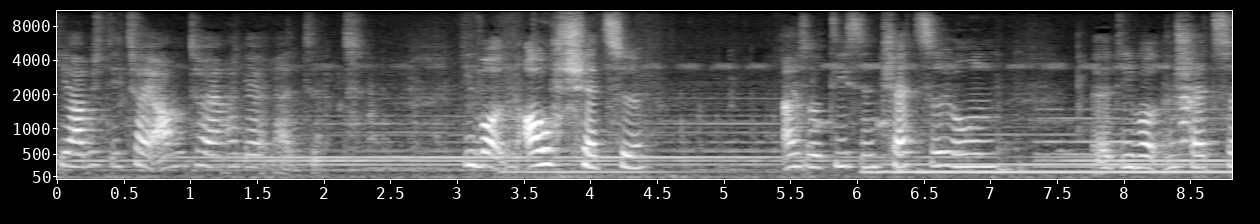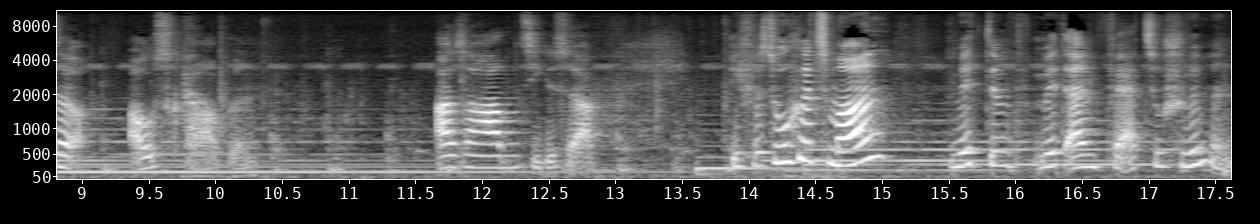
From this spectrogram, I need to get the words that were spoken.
hier habe ich die zwei Abenteurer gerettet. Die wollten auch Schätze. Also die sind Schätze und äh, die wollten Schätze ausgraben. Also haben sie gesagt. Ich versuche jetzt mal mit, dem, mit einem Pferd zu schwimmen.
